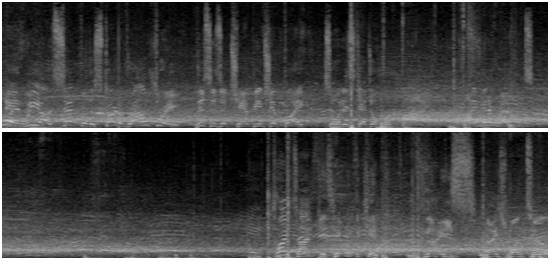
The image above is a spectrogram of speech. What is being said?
And we are set for the start of round three. This is a championship fight, so it is scheduled for five five-minute rounds. Prime Time gets hit with the kick. Nice. Nice one, too.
